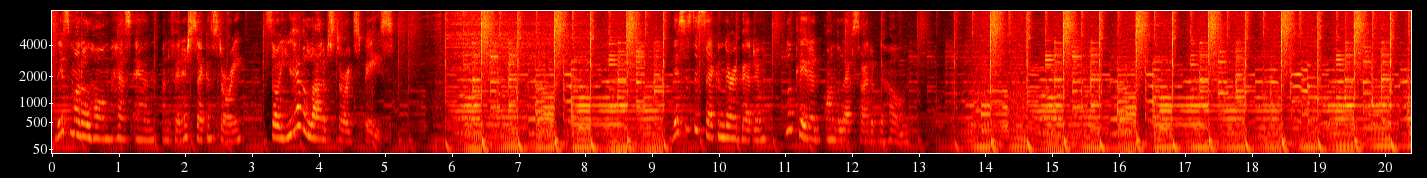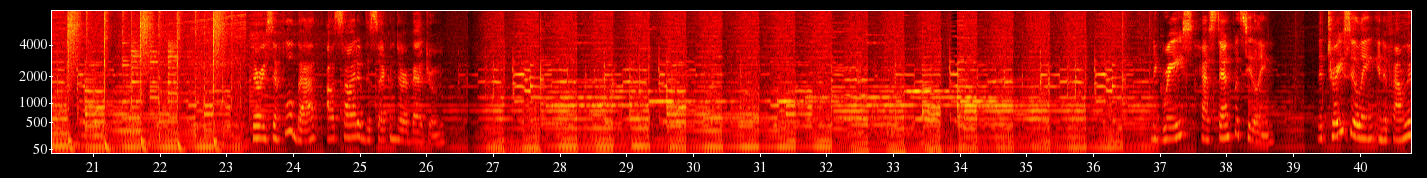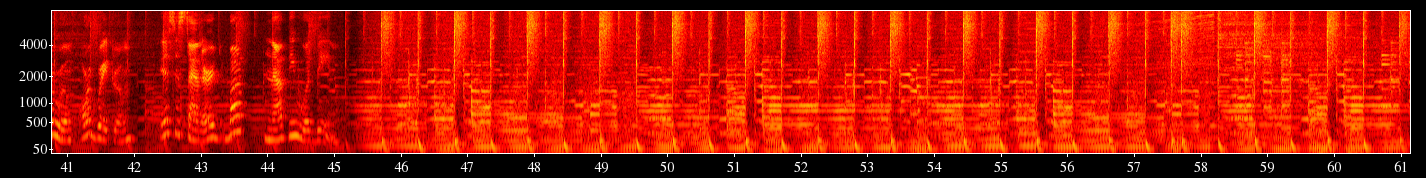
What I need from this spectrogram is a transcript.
This model home has an unfinished second story, so you have a lot of storage space. This is the secondary bedroom located on the left side of the home. There is a full bath outside of the secondary bedroom. The Grace has 10-foot ceiling. The tray ceiling in the family room or great room is standard but not the wood beam.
